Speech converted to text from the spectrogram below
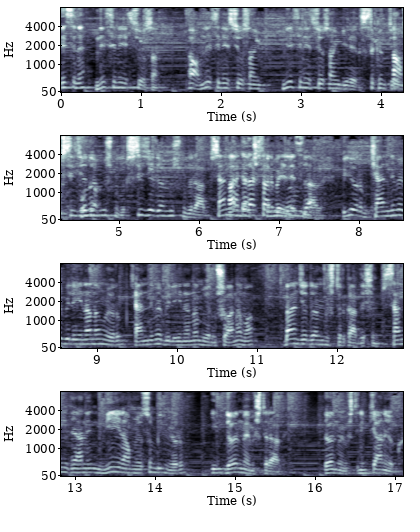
Nesine? Nesine istiyorsan. Tamam nesine istiyorsan nesine istiyorsan gireriz. Sıkıntı Tamam, yok. Sizce bunu- dönmüş müdür? Sizce dönmüş müdür abi? Sen Arkadaşlar belirlesin abi. Biliyorum kendime bile inanamıyorum. Kendime bile inanamıyorum şu an ama bence dönmüştür kardeşim. Sen yani niye inanmıyorsun bilmiyorum. İn- dönmemiştir abi. Dönmemiştir imkanı yok.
